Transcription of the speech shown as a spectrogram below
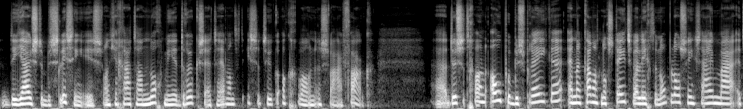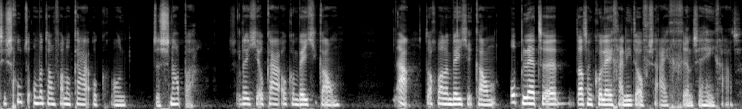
de juiste beslissing is. Want je gaat dan nog meer druk zetten, hè? want het is natuurlijk ook gewoon een zwaar vak. Eh, dus het gewoon open bespreken en dan kan het nog steeds wellicht een oplossing zijn, maar het is goed om het dan van elkaar ook gewoon te snappen. Zodat je elkaar ook een beetje kan, nou, toch wel een beetje kan opletten dat een collega niet over zijn eigen grenzen heen gaat.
